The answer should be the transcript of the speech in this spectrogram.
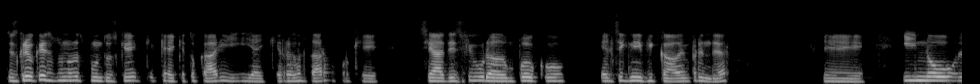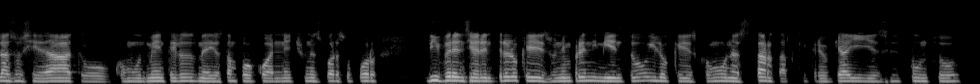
Entonces creo que ese es uno de los puntos que, que, hay que tocar y, y, hay que resaltar porque se ha desfigurado un poco el significado de emprender eh, y no la sociedad o comúnmente los medios tampoco han hecho un esfuerzo por diferenciar entre lo que es un emprendimiento y lo que es como una startup, que creo que ahí es el punto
